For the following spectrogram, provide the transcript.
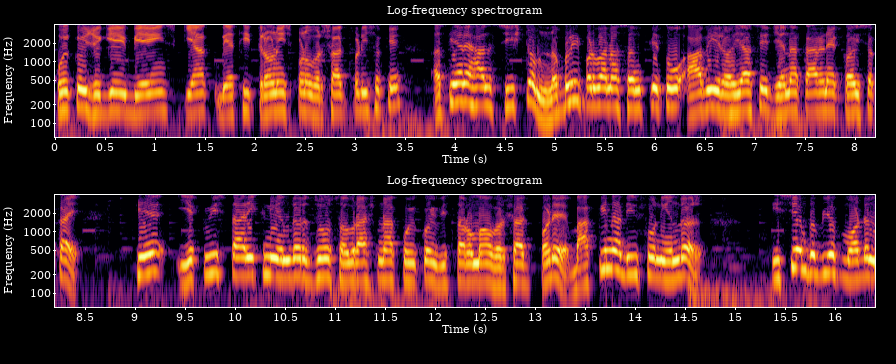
કોઈ કોઈ જગ્યાએ બે ઇંચ, ક્યાંક બેથી ત્રણ ઇંચ પણ વરસાદ પડી શકે. અત્યારે હાલ સિસ્ટમ નબળી પડવાના સંકેતો આવી રહ્યા છે, જેના કારણે કહી શકાય કે એકવીસ તારીખની અંદર જો સૌરાષ્ટ્રના કોઈ કોઈ વિસ્તારોમાં વરસાદ પડે, બાકીના દિવસોની અંદર ઈસીએમડબ્લ્યુએફ મોડેલ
